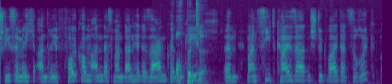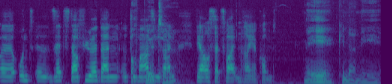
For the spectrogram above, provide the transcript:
schließe mich André vollkommen an, dass man dann hätte sagen können, Och, okay, bitte. ähm, man zieht Kaiser ein Stück weiter zurück äh, und äh, setzt dafür dann äh, Tomasi rein, der aus der zweiten Reihe kommt. Nee, Kinder, nee.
